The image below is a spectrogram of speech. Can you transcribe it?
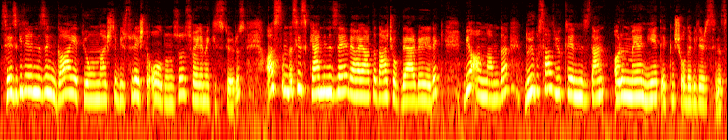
sezgilerinizin gayet yoğunlaştığı bir süreçte olduğunuzu söylemek istiyoruz. Aslında siz kendinize ve hayata daha çok değer vererek bir anlamda duygusal yüklerinizden arınmaya niyet etmiş olabilirsiniz.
